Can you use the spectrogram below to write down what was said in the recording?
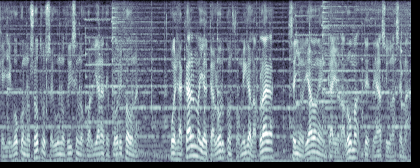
que llegó con nosotros, según nos dicen los guardianes de flora y fauna, pues la calma y el calor con su amiga la plaga señoreaban en Cayo la Loma desde hace una semana.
